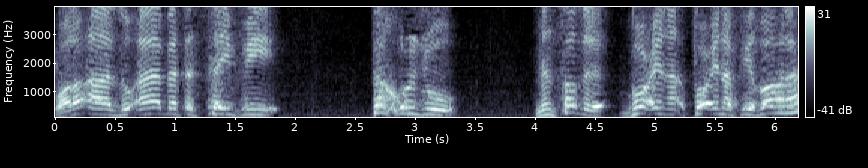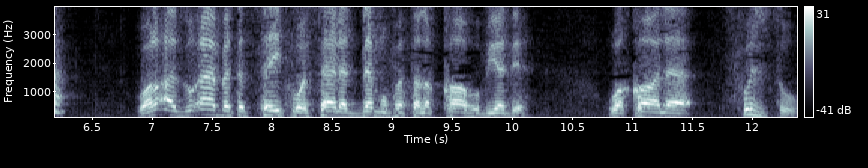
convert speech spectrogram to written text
ورأى ذؤابة السيف تخرج من صدره طعن, طعن في ظهره ورأى ذؤابة السيف وسال الدم فتلقاه بيده وقال فزت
